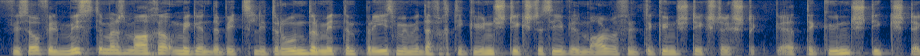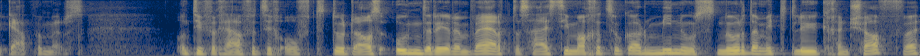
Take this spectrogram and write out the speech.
für so viel müssten wir es machen und wir gehen ein bisschen drunter mit dem Preis, wir müssen einfach die günstigsten sein, weil Marvel für den günstigsten, äh, günstigsten geben wir es. Und die verkaufen sich oft durch das unter ihrem Wert. Das heißt, sie machen sogar Minus, nur damit die Leute arbeiten können.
